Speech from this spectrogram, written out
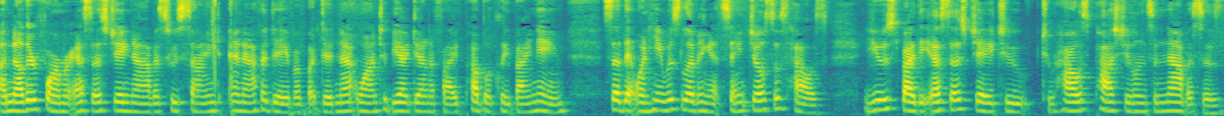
Another former SSJ novice who signed an affidavit but did not want to be identified publicly by name said that when he was living at St. Joseph's house, used by the SSJ to, to house postulants and novices,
